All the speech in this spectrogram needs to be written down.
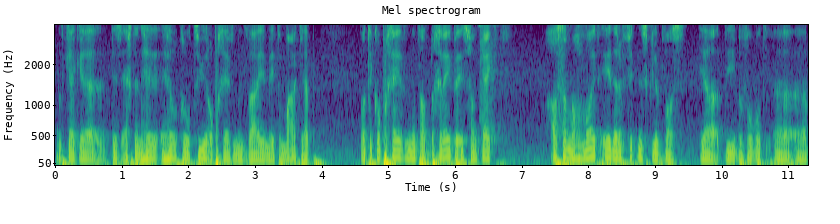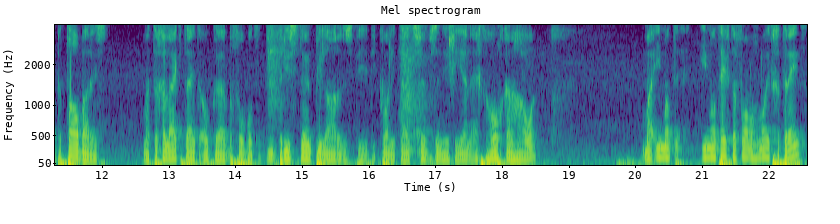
Want kijk, het is echt een heel, heel cultuur op een gegeven moment waar je mee te maken hebt. Wat ik op een gegeven moment had begrepen is van, kijk, als er nog nooit eerder een fitnessclub was ja, die bijvoorbeeld uh, uh, betaalbaar is. Maar tegelijkertijd ook bijvoorbeeld die drie steunpilaren, dus die, die kwaliteit, service en hygiëne echt hoog kan houden. Maar iemand, iemand heeft daarvoor nog nooit getraind.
